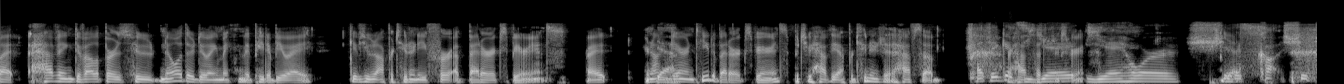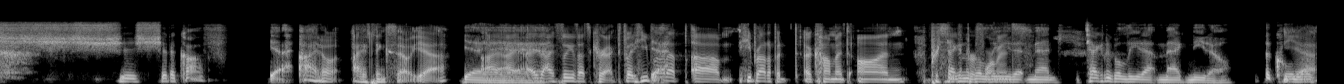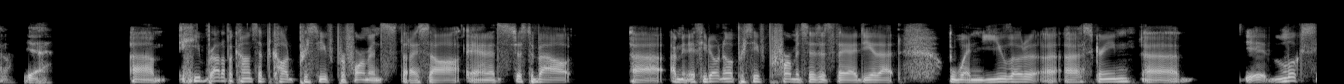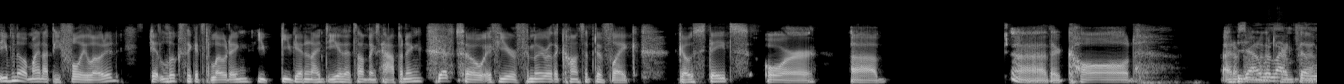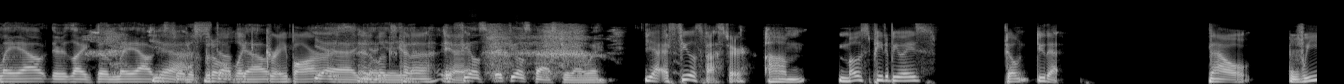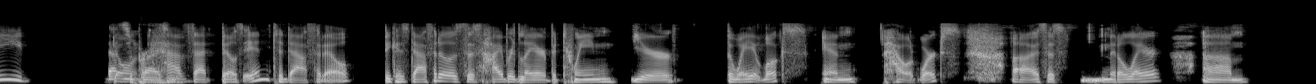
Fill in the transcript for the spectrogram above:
but having developers who know what they're doing making the PWA gives you an opportunity for a better experience, right? You're not Yeah. guaranteed a better experience, but you have the opportunity to have some. I think it's Ye-. Yehor Yes. Shitiko- Shi- Shi- Shitakov. Yeah, I don't. I think so. Yeah, yeah, yeah, I, yeah. I, I believe that's correct. But he brought up. Um, he brought up a, a comment on perceived technical performance. lead at Mag- technical lead at Magneto. It's a cool Yeah. logo. Yeah, um, he brought up a concept called perceived performance that I saw, and it's just about. Uh, I mean, if you don't know what perceived performance is, it's the idea that when you load a, a screen, uh, it looks, even though it might not be fully loaded, it looks like it's loading. You you get an idea that something's happening. Yep. So if you're familiar with the concept of like ghost states or uh, uh, they're called. I don't is know that where like the layout? There's like the layout is yeah, sort of little like out. gray bars, yeah, yeah, it looks yeah, kind yeah. of It feels it feels faster that way. yeah, it feels faster. Um, most PWAs don't do that. Now, we That's don't surprising. have that built into Daffodil because Daffodil is this hybrid layer between your the way it looks and how it works. Uh, it's this middle layer. Um,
